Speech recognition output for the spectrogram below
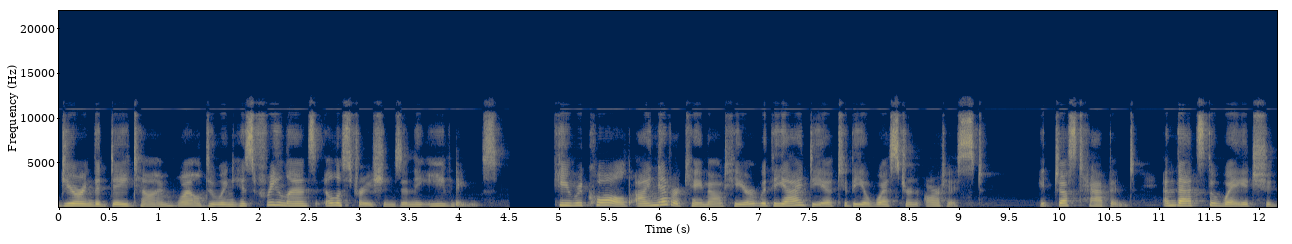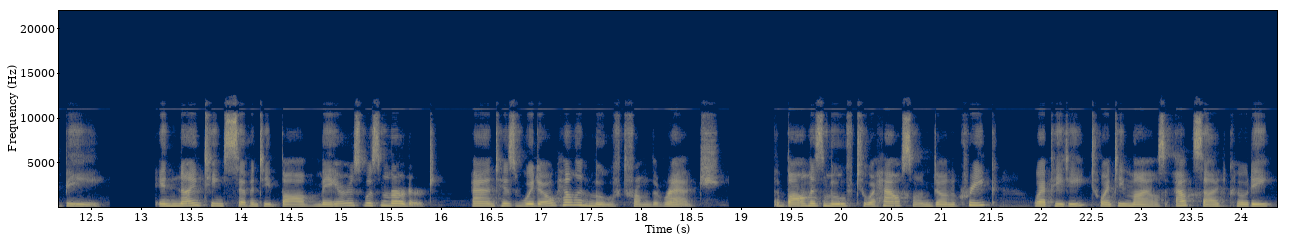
during the daytime while doing his freelance illustrations in the evenings. He recalled, I never came out here with the idea to be a Western artist. It just happened, and that's the way it should be. In 1970 Bob Mayers was murdered, and his widow Helen moved from the ranch. The Bamas moved to a house on Dunn Creek, Wapiti, 20 miles outside Cody,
